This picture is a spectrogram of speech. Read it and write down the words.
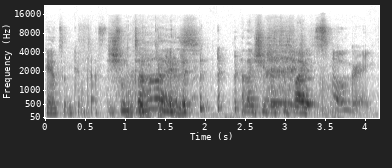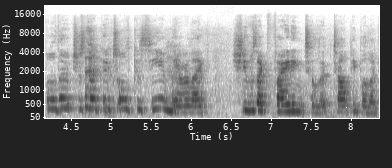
handsome contestants. She does. and then she just is like, so great. well, they're just like they told Qaasim. They were like, she was like fighting to li- tell people like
